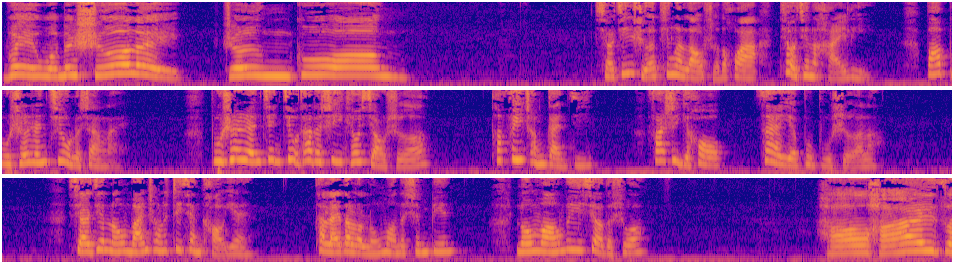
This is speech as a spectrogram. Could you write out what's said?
为我们蛇类争光。小金蛇听了老蛇的话，跳进了海里，把捕蛇人救了上来。捕蛇人见救他的是一条小蛇，他非常感激，发誓以后。再也不捕蛇了。小金龙完成了这项考验，他来到了龙王的身边。龙王微笑的说：“好孩子，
